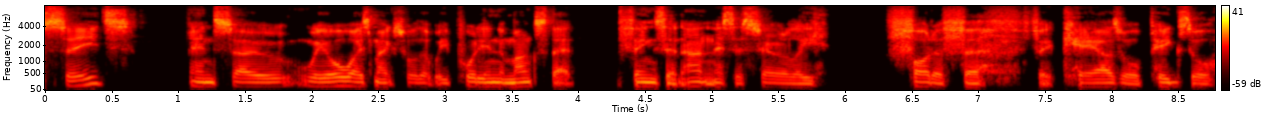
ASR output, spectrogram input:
seeds. And so we always make sure that we put in amongst that things that aren't necessarily fodder for, for cows or pigs or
